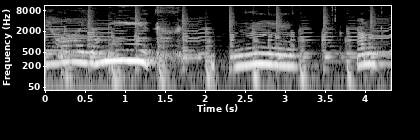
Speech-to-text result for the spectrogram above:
يا يمي مم. يمي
